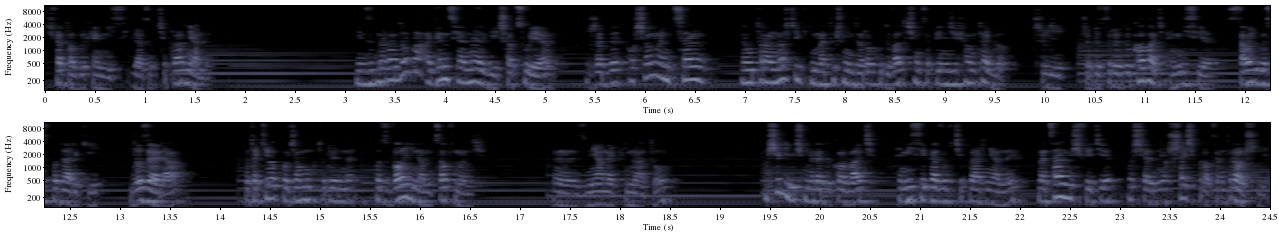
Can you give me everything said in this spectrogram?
światowych emisji gazów cieplarnianych. Międzynarodowa Agencja Energii szacuje, żeby osiągnąć cel neutralności klimatycznej do roku 2050, czyli żeby zredukować emisje z całej gospodarki do zera, do takiego poziomu, który pozwoli nam cofnąć y, zmianę klimatu, musielibyśmy redukować emisję gazów cieplarnianych na całym świecie o średnio 6% rocznie.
